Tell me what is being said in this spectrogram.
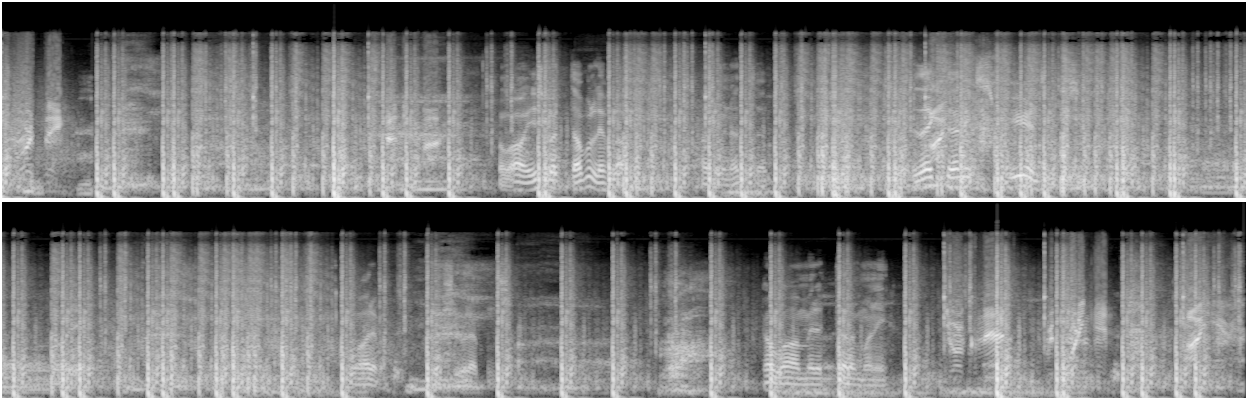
Sure thing. Standing by. Oh wow, he's got double level up. How do we notice that? Do they turn experience with this? No idea. Whatever. Let's see what happens. Oh wow, I made a ton of money. Your command, reporting in. I hear you.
